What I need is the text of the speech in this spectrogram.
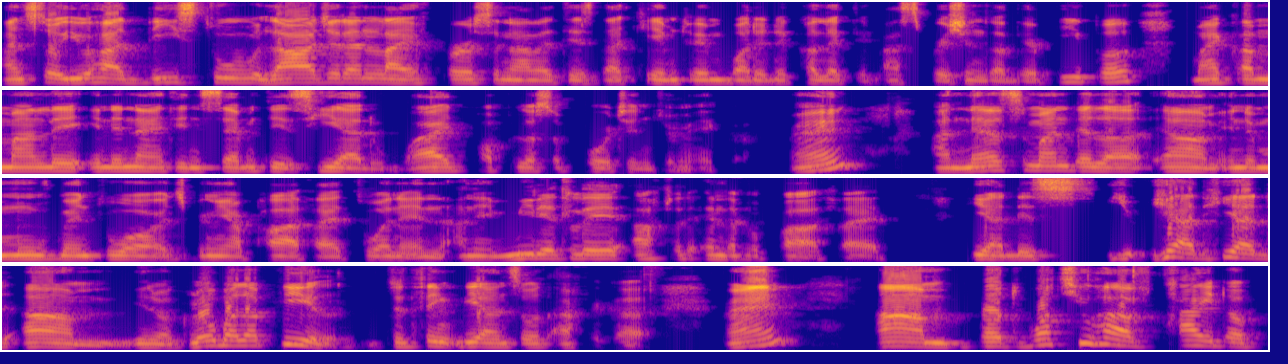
And so you had these two larger than life personalities that came to embody the collective aspirations of their people. Michael Manley in the 1970s, he had wide popular support in Jamaica, right? And Nelson Mandela um, in the movement towards bringing apartheid to an end. And immediately after the end of apartheid, he had this, he had, he had, um, you know, global appeal to think beyond South Africa, right? Um, but what you have tied up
